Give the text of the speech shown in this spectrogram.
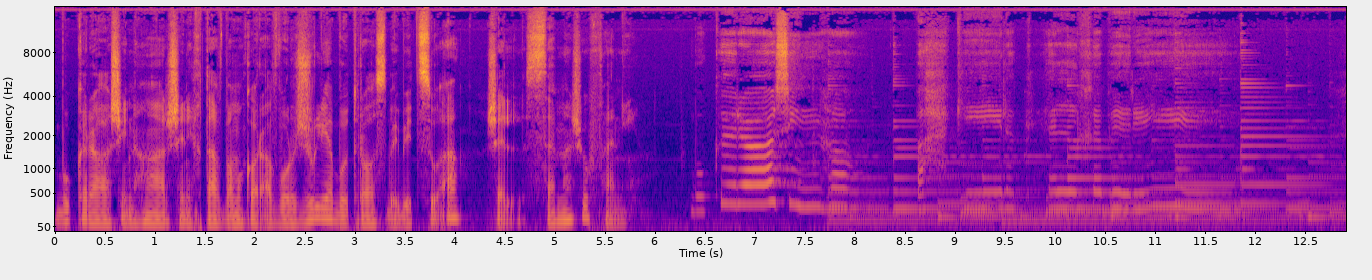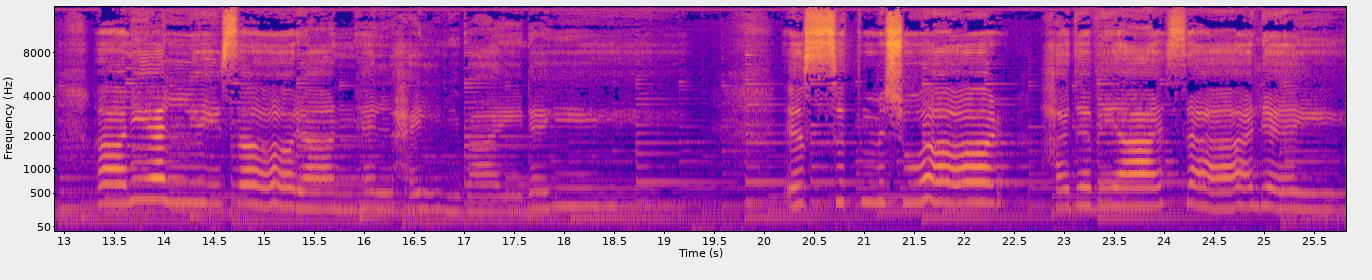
בוקרה שנהר שנכתב במקור עבור ג'וליה בוטרוס בביצועה של סמה שופני. بكرة شي نهار بحكي لك هالخبرية عن يلي صار عن هالحلم بعيني قصة مشوار حدا بيعز علي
